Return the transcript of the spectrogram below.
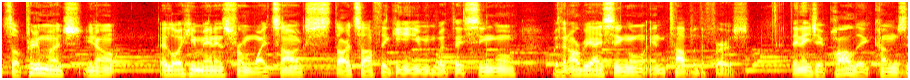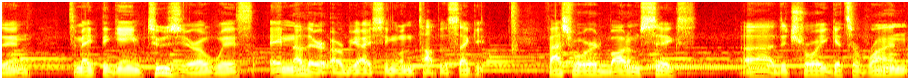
So pretty much you know eloy jimenez from white sox starts off the game with a single with an rbi single in top of the first. Then aj pollock comes in to make the game 2-0 with another RBI single on the top of the second. Fast forward bottom six, uh, Detroit gets a run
